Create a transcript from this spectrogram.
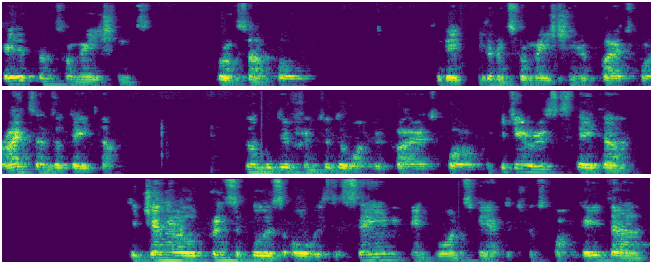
data transformations, for example, the data transformation required for right censor data will be different to the one required for competing risks data. The general principle is always the same, and once we have the transformed data,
